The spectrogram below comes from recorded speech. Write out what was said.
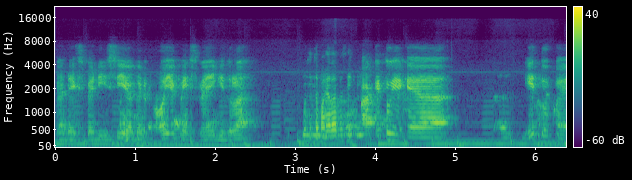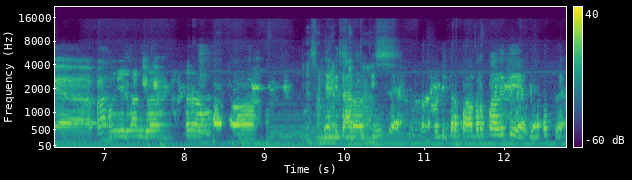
Gak ada ekspedisi ya gak ada proyek nih istilahnya gitulah. Maksudnya pakai apa sih? Paket tuh ya kayak itu kayak apa? Pengiriman Ya, barang. Oh, ya sampai yang ditaruh di atas ya, taruh di terpal-terpal itu ya di atas ya?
